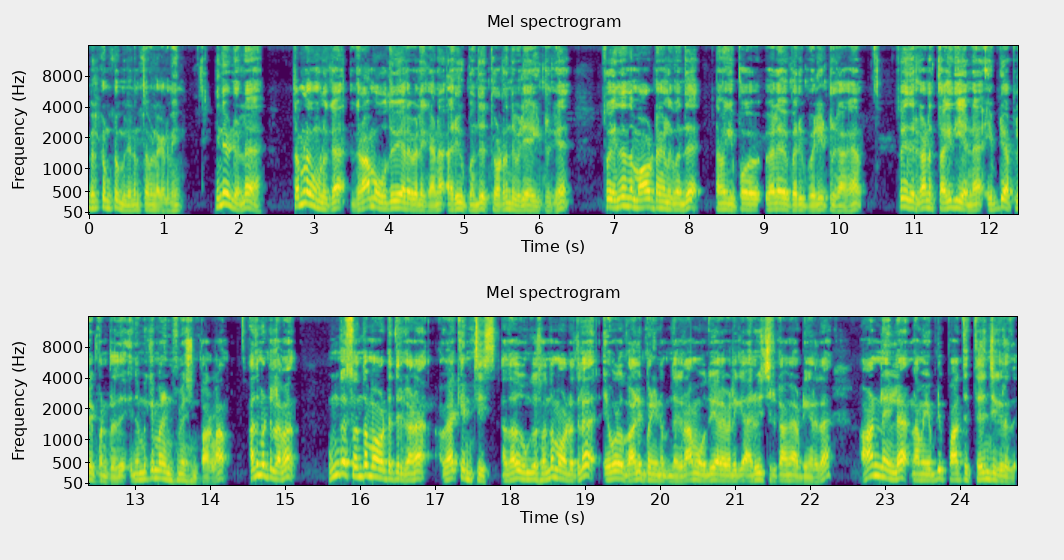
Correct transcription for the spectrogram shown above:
வெல்கம் டு மில்லிடம் தமிழ் அகாடமி இந்த வீடியோவில் தமிழகம் முழுக்க கிராம உதவியாளர் வேலைக்கான அறிவிப்பு வந்து தொடர்ந்து வெளியாகிட்டு இருக்கு ஸோ எந்தெந்த மாவட்டங்களுக்கு வந்து நமக்கு இப்போது வேலைவாய்ப்பு அறிவிப்பு வெளியிட்டிருக்காங்க? ஸோ இதற்கான தகுதி என்ன? எப்படி அப்ளை பண்ணுறது இந்த முக்கியமான இன்ஃபர்மேஷன் பார்க்கலாம். அது மட்டும் இல்லாமல் உங்கள் சொந்த மாவட்டத்திற்கான வேக்கன்சிஸ் அதாவது உங்கள் சொந்த மாவட்டத்தில் எவ்வளோ காலி பணியிடம் இந்த கிராம உதவியாளர் வேலைக்கு அறிவிச்சிருக்காங்க அப்படிங்கிறத ஆன்லைனில் நம்ம எப்படி பார்த்து தெரிஞ்சுக்கிறது?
